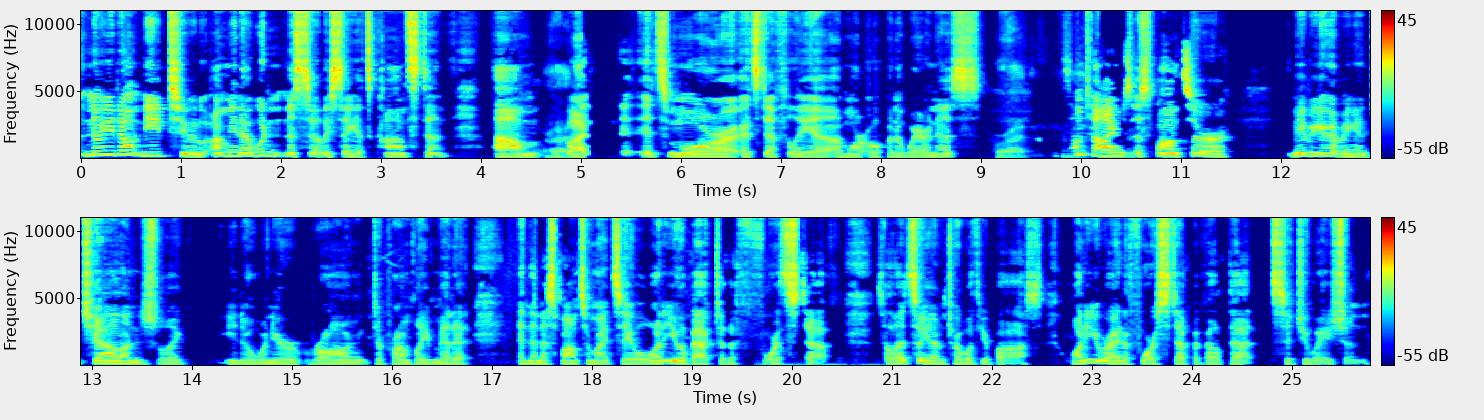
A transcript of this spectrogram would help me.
No, you don't need to. I mean, I wouldn't necessarily say it's constant, um, right. but it's more it's definitely a, a more open awareness right sometimes a sponsor maybe you're having a challenge like you know when you're wrong to promptly admit it and then a sponsor might say well why don't you go back to the fourth step so let's say you have trouble with your boss why don't you write a fourth step about that situation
